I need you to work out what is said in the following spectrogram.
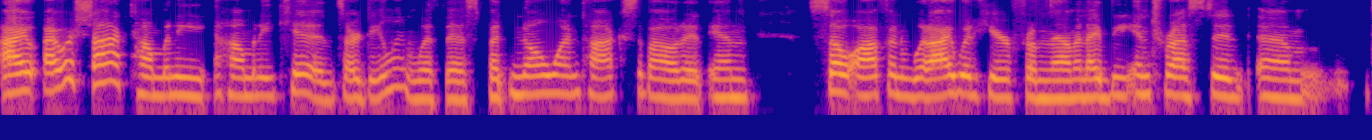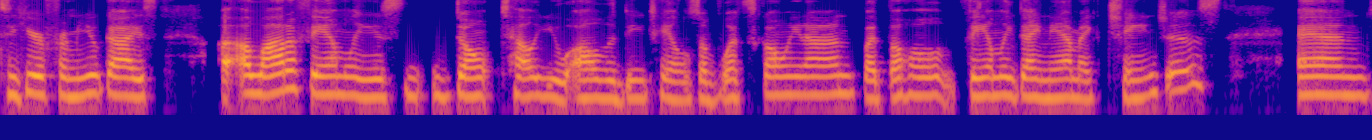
I, I was shocked how many how many kids are dealing with this, but no one talks about it. And so often, what I would hear from them, and I'd be interested um, to hear from you guys. A, lot of families don't tell you all the details of what's going on, but the whole family dynamic changes. And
